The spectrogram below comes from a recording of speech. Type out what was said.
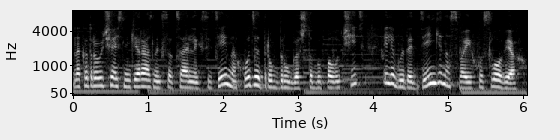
на которой участники разных социальных сетей находят друг друга, чтобы получить или выдать деньги на своих условиях.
